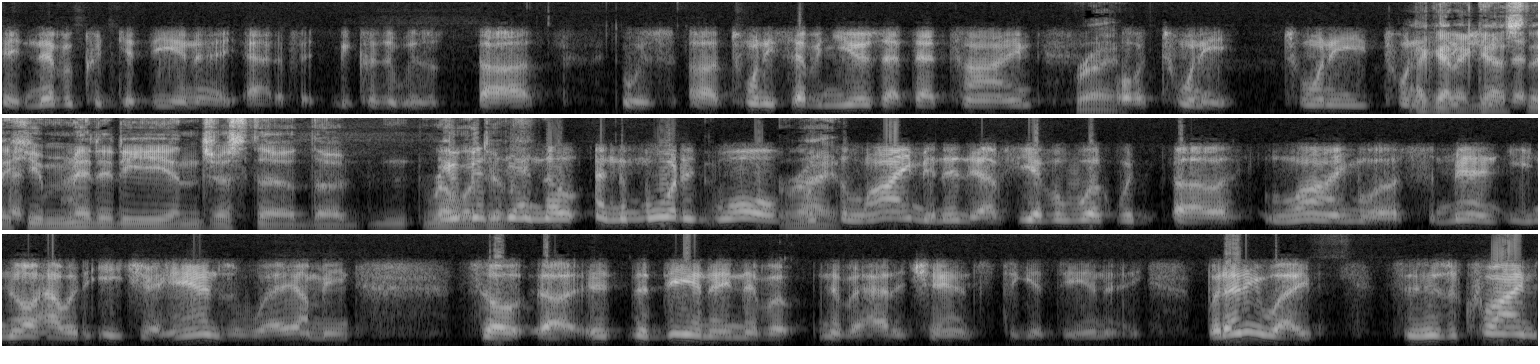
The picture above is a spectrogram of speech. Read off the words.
they never could get DNA out of it because it was uh, it was uh, 27 years at that time, Right. or 20, 20, 26 I gotta guess the time. humidity and just the the relative. and the, and the mortared wall Right. with the lime in it. If you ever work with uh, lime or cement, you know how it eats your hands away. I mean, so uh, it, the DNA never never had a chance to get DNA. But anyway, so there's a crime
